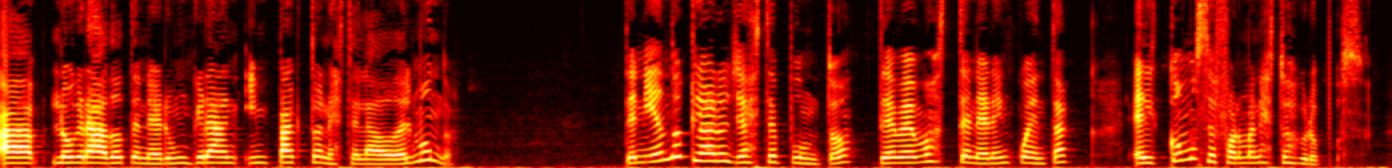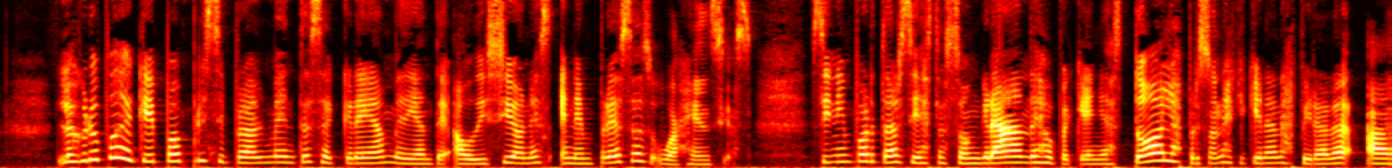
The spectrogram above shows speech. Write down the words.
ha logrado tener un gran impacto en este lado del mundo. Teniendo claro ya este punto, debemos tener en cuenta el cómo se forman estos grupos. Los grupos de K-pop principalmente se crean mediante audiciones en empresas u agencias, sin importar si estas son grandes o pequeñas. Todas las personas que quieran aspirar a,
